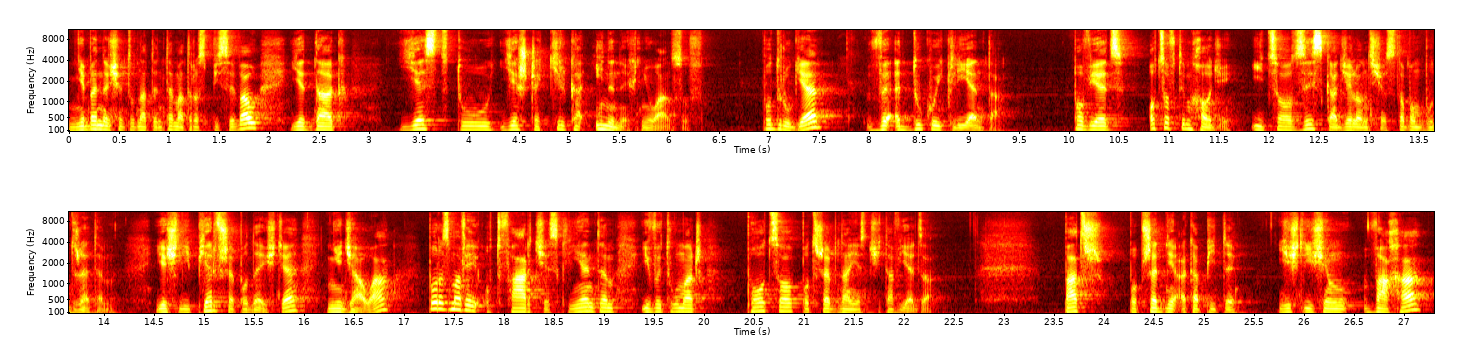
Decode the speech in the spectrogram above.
Nie będę się tu na ten temat rozpisywał, jednak jest tu jeszcze kilka innych niuansów. Po drugie, wyedukuj klienta. Powiedz, o co w tym chodzi i co zyska dzieląc się z Tobą budżetem. Jeśli pierwsze podejście nie działa, porozmawiaj otwarcie z klientem i wytłumacz, po co potrzebna jest Ci ta wiedza. Patrz poprzednie akapity. Jeśli się waha,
